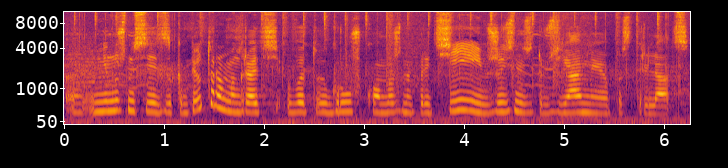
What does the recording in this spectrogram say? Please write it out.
Э, не нужно сидеть за компьютером, играть в эту игрушку, а можно прийти и в жизни с друзьями друзьями постреляться.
